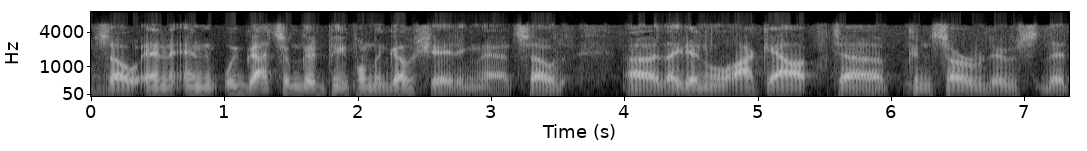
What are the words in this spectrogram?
Hmm. So, and and we've got some good people negotiating that. So, uh, they didn't lock out uh, conservatives that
